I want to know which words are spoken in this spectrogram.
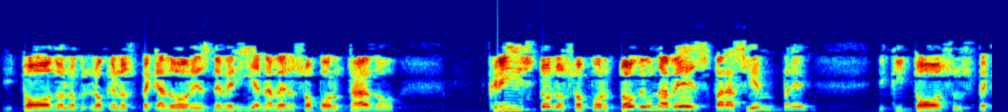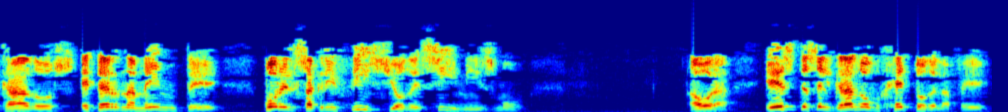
Y todo lo, que los pecadores deberían haber soportado, Cristo lo soportó de una vez para siempre y quitó sus pecados eternamente por el sacrificio de sí mismo. Ahora, este es el gran objeto de la fe.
